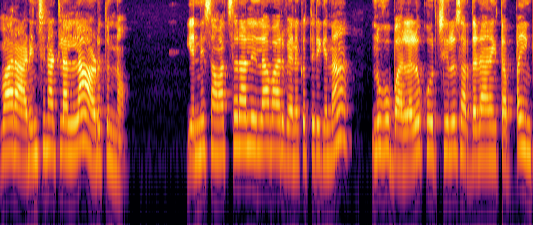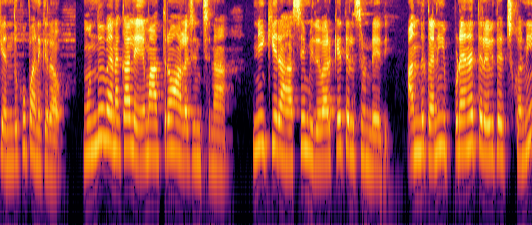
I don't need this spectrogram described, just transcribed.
వారు ఆడించినట్లల్లా ఆడుతున్నావు. ఎన్ని సంవత్సరాలు ఇలా వారు వెనుక తిరిగినా నువ్వు బల్లలు కుర్చీలు సర్దడానికి తప్ప ఇంకెందుకు పనికిరావు. ముందు వెనకాల ఏమాత్రం ఆలోచించినా నీకు ఈ రహస్యం ఇదివరకే తెలిసుండేది. అందుకని ఇప్పుడైనా తెలివి తెచ్చుకొని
